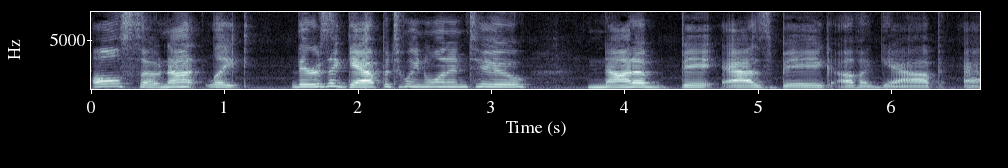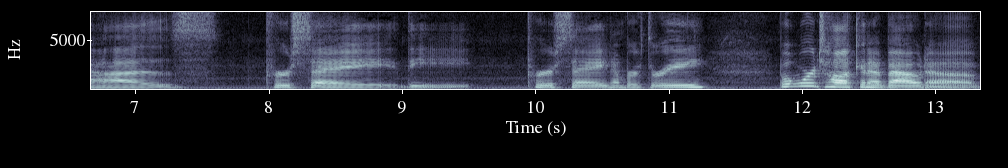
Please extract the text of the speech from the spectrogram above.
also not like there's a gap between one and two, not a bit as big of a gap as per se the per se number three, but we're talking about a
